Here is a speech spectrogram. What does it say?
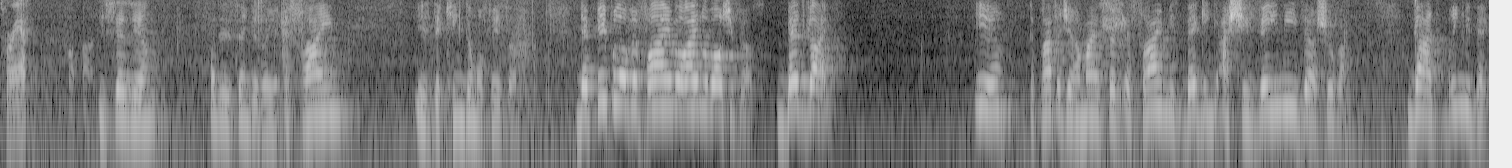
For after He says here, what he saying? Is like, Ephraim is the kingdom of Israel. The people of Ephraim were idol worshippers, bad guys. Here, the prophet Jeremiah says, Ephraim is begging Ashiveni ve'ashuva. God, bring me back,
